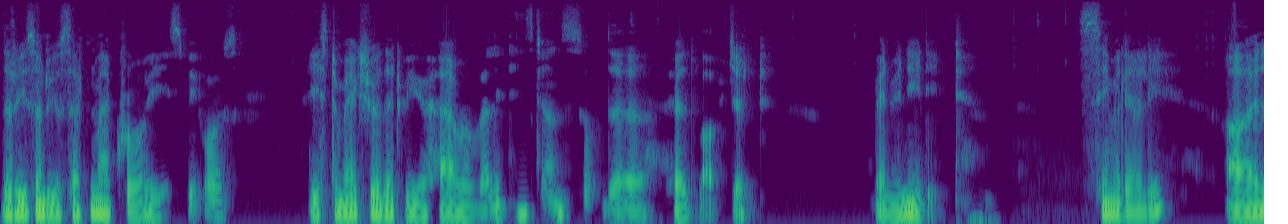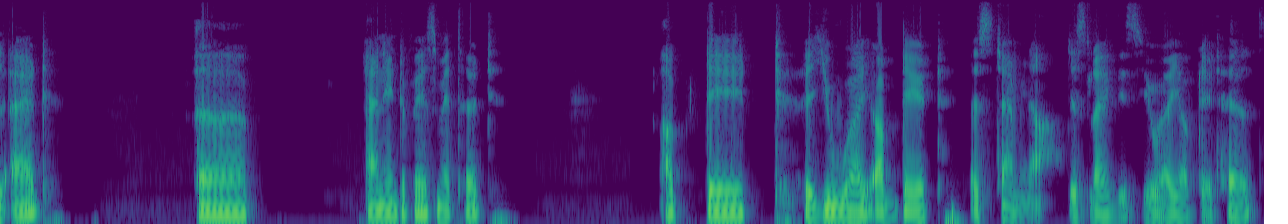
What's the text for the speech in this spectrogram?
the reason to use that macro is because is to make sure that we have a valid instance of the health widget when we need it. Similarly I'll add an interface method update UI update stamina just like this UI update health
